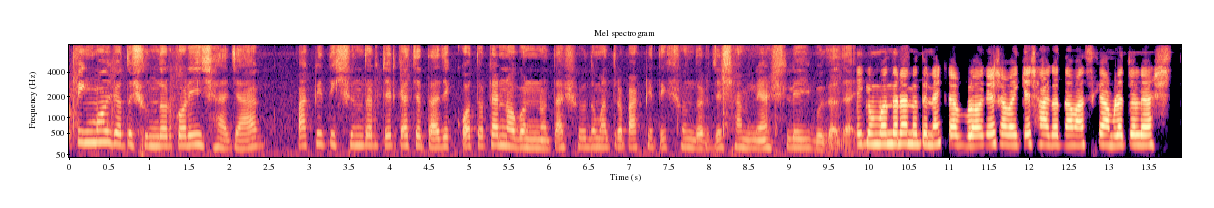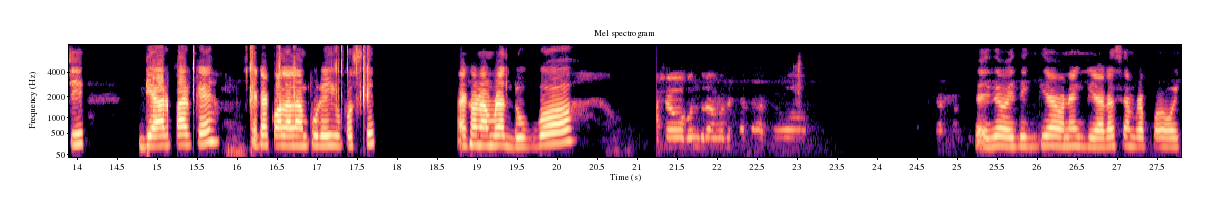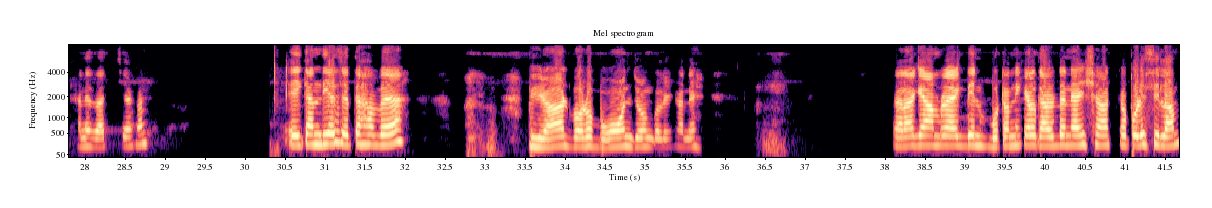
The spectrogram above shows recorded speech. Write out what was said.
Shopping mall যত সুন্দর করেই সাজাক প্রাকৃতিক সৌন্দর্যের কাছে তা যে কতটা নগণ্য তা শুধুমাত্র প্রাকৃতিক সৌন্দর্যের সামনে আসলেই বোঝা যায়। আসসালামাইকুম বন্ধুরা নতুন একটা ব্লগে সবাইকে স্বাগতম। আজকে আমরা চলে আসছি ডিয়ার পার্কে এটা কলালামপুরেই উপস্থিত। এখন আমরা ঢুকবো। এই যে ওই দিক দিয়ে অনেক ডিয়ার আছে আমরা ওইখানে যাচ্ছি এখন। এইখান দিয়ে যেতে হবে। বিরাট বড় বন জঙ্গল এখানে। তার আগে আমরা একদিন বোটানিক্যাল গার্ডেনে এসে আটকা পড়েছিলাম।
